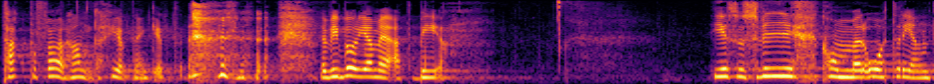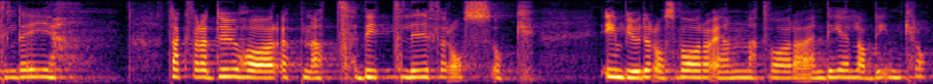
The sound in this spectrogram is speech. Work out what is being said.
tack på förhand, helt enkelt. Vi börjar med att be. Jesus, vi kommer återigen till dig. Tack för att du har öppnat ditt liv för oss och inbjuder oss var och en att vara en del av din kropp.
